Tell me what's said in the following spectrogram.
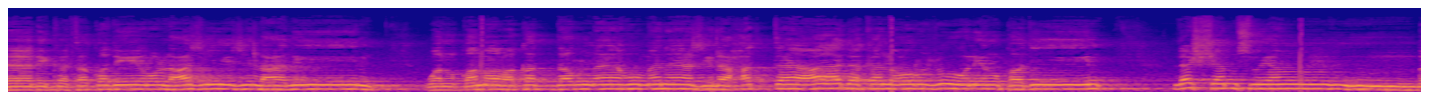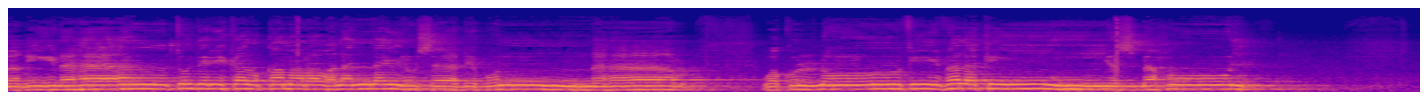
ذلك تقدير العزيز العليم. والقمر قدرناه منازل حتى عاد كالعرجون القديم. لا الشمس ينبغي لها أن تدرك القمر ولا الليل سابق النهار. وكل في فلك يسبحون.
